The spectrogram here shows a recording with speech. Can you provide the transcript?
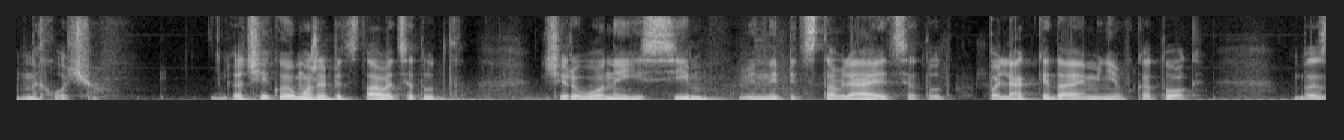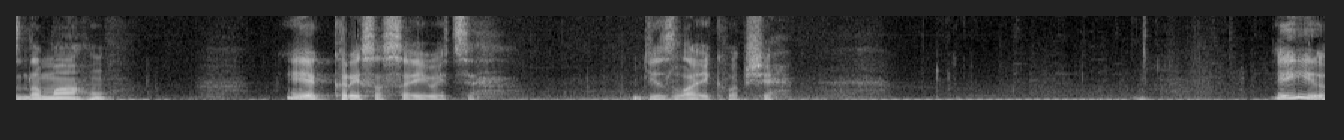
Не хочу. Очікую, може підставиться тут червоний І7. Він не підставляється. Тут поляк кидає мені в каток без дамагу. І як криса сейвиться. Дізлайк взагалі. І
